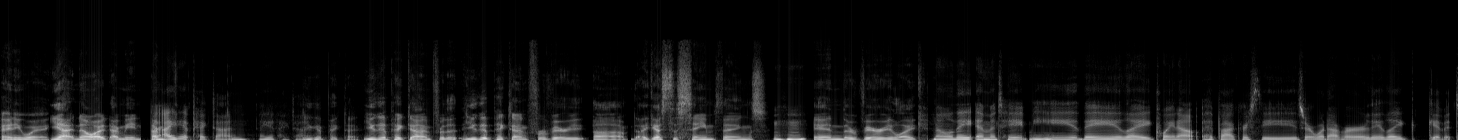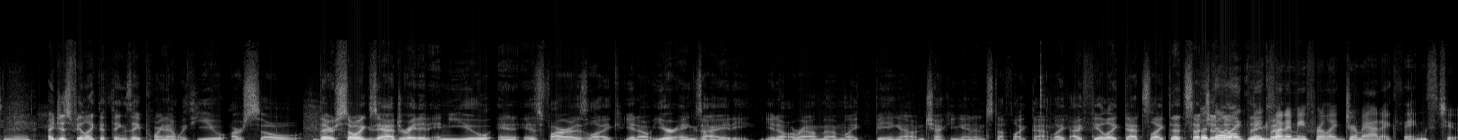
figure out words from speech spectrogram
Anyway, yeah, no, I, I mean, But I'm, I get picked on. I get picked on. you get picked on. You get picked on for the. You get picked on for very, uh, I guess, the same things, mm-hmm. and they're very like. no, they imitate me. They like point out hypocrisies or whatever. They like give it to me. I just feel like the things they point out with you are so they're so exaggerated in you, and as far as like you know your anxiety, you know, around them like being out and checking in and stuff like that. Like I feel like that's like that's such but a they'll known like thing, make but- fun of me for like dramatic things too.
